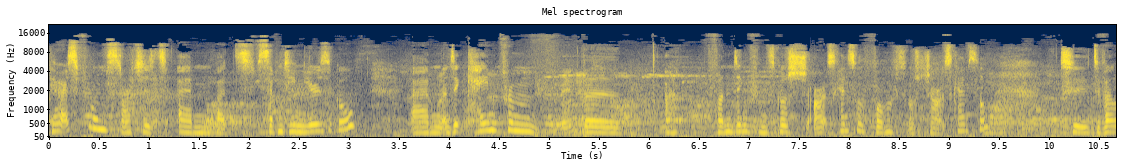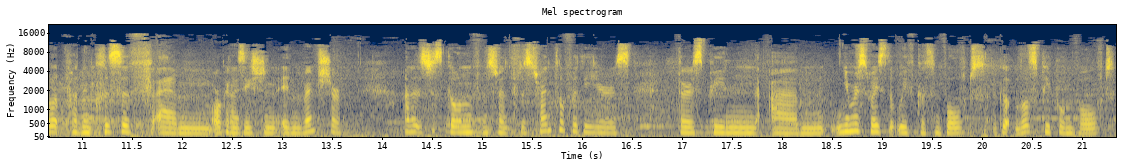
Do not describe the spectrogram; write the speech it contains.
The Arts Forum started um, about 17 years ago, um, and it came from the uh, funding from the Scottish Arts Council, former Scottish Arts Council, to develop an inclusive um, organisation in Renfrewshire. And it's just gone from strength to strength over the years. There's been um, numerous ways that we've got involved, got lots of people involved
